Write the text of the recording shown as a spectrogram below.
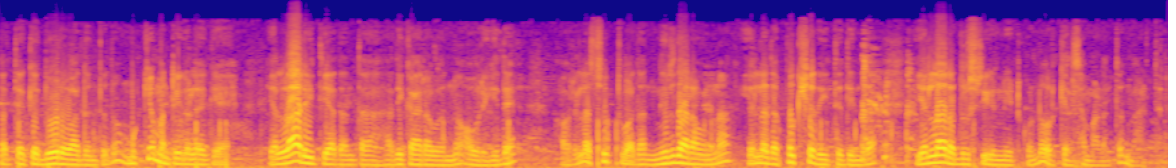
ಸತ್ಯಕ್ಕೆ ದೂರವಾದಂಥದ್ದು ಮುಖ್ಯಮಂತ್ರಿಗಳಿಗೆ ಎಲ್ಲ ರೀತಿಯಾದಂಥ ಅಧಿಕಾರವನ್ನು ಅವರಿಗಿದೆ. ಅವರೆಲ್ಲ ಸೂಕ್ತವಾದ ನಿರ್ಧಾರವನ್ನು ಎಲ್ಲದ ಪಕ್ಷದ ಹಿತದಿಂದ ಎಲ್ಲರ ದೃಷ್ಟಿಯನ್ನು ಇಟ್ಕೊಂಡು ಅವ್ರು ಕೆಲಸ ಮಾಡೋಂಥದ್ದು ಮಾಡ್ತಾರೆ.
